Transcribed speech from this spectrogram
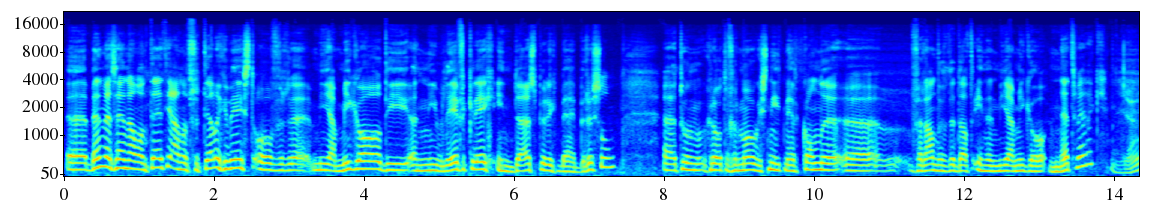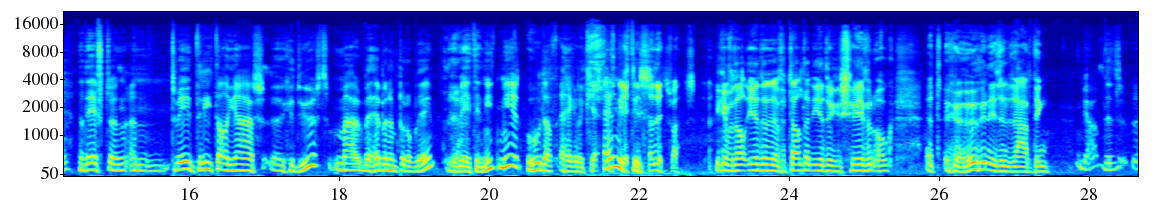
Eh, ben, wij zijn al een tijdje aan het vertellen geweest over eh Mi Amigo, die een nieuw leven kreeg in Duisburg bij Brussel. Eh, toen grote vermogens niet meer konden, eh, veranderde dat in een Mi Amigo netwerk. Ja? Dat heeft een, een twee, drietal jaar eh, geduurd, maar we hebben een probleem. We weten niet meer hoe dat eigenlijk geëindigd is. Dat is waar. Ik heb het al eerder verteld en eerder geschreven ook. Het geheugen is een raar ding. Ja, dit, eh,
